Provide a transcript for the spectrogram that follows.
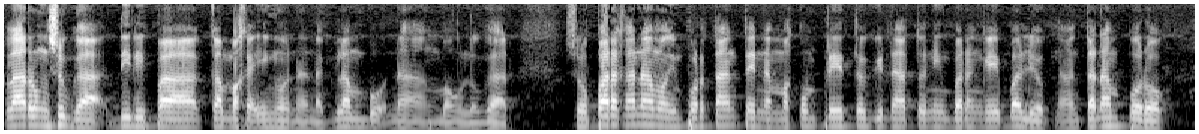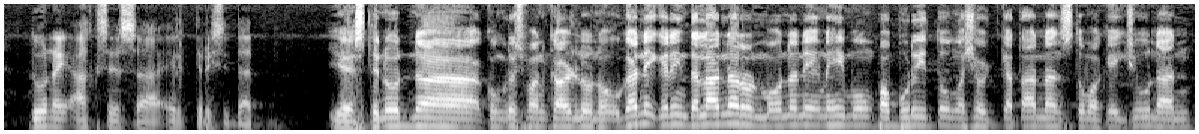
klarong suga dili pa ka makaingon na naglambo na ang maong lugar. So para kanamo importante na makumpleto gyud nato ning barangay Balyok na ang tanang purok dunay access sa elektrisidad Yes, tinud na Congressman Carlo no. Ugani kaning dalana ron mao na ni nahimong paborito nga shortcutanan sa tumakay igsunan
